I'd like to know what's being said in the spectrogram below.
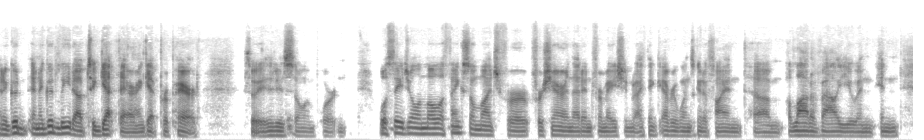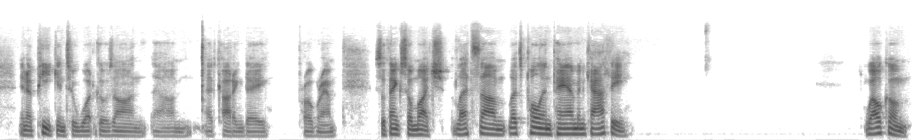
and a good and a good lead up to get there and get prepared. So it is so important. Well, Sejal and Lola, thanks so much for for sharing that information. I think everyone's going to find um, a lot of value in in in a peek into what goes on um, at Cotting Day program. So thanks so much. Let's um let's pull in Pam and Kathy. Welcome,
